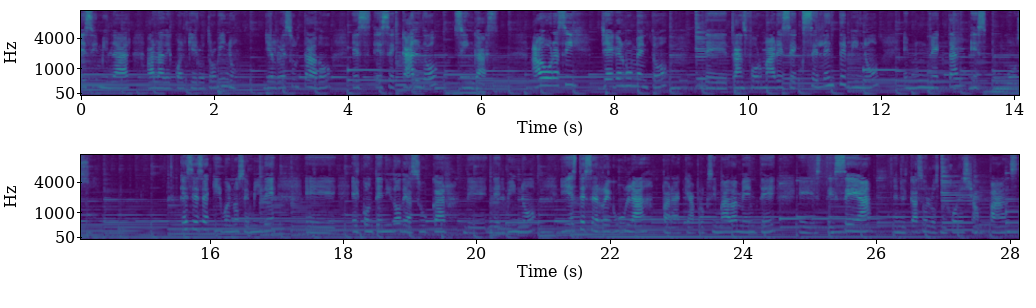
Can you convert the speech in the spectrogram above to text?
es similar a la de cualquier otro vino y el resultado es ese caldo sin gas. Ahora sí, llega el momento de transformar ese excelente vino en un néctar espumoso. ¿Qué se aquí? Bueno, se mide eh, el contenido de azúcar de, del vino y este se regula para que aproximadamente este, sea, en el caso de los mejores champans,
